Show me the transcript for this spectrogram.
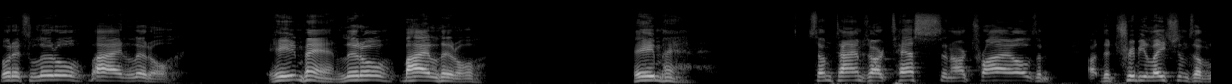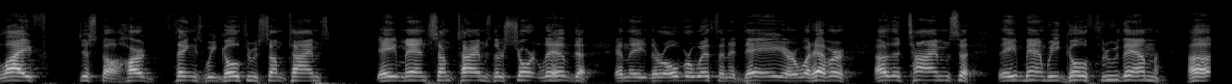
But it's little by little. Amen. Little by little Amen. Sometimes our tests and our trials and uh, the tribulations of life, just the hard things we go through sometimes, amen. Sometimes they're short lived and they, they're over with in a day or whatever. Other times, uh, amen, we go through them uh,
